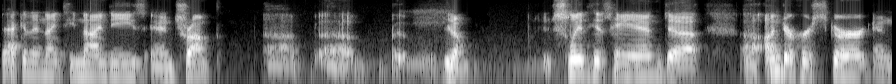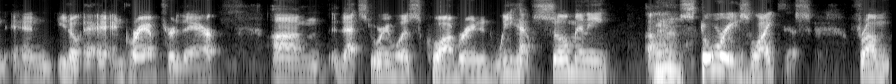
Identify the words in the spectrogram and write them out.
back in the 1990s, and Trump, you know, slid his hand under her skirt and and you know and, and grabbed her there. Um, that story was corroborated. We have so many uh, mm. stories like this from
